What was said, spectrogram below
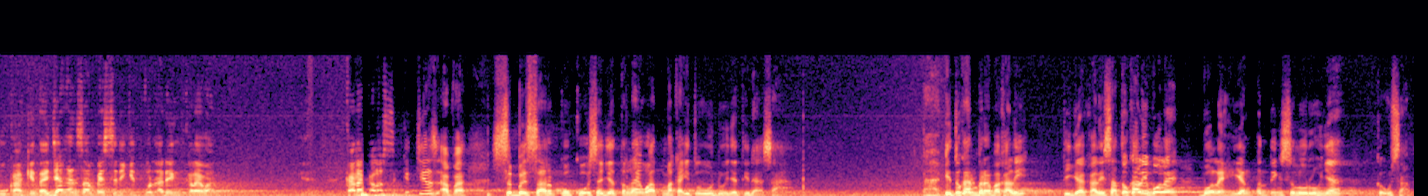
muka kita. Jangan sampai sedikit pun ada yang kelewat. Karena kalau sekecil apa sebesar kuku saja terlewat maka itu wudhunya tidak sah. Nah itu kan berapa kali? Tiga kali. Satu kali boleh, boleh. Yang penting seluruhnya keusap.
